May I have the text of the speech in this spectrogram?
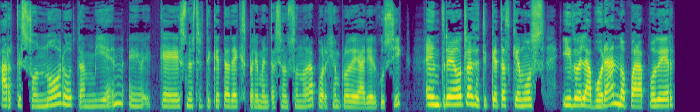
arte sonoro también, eh, que es nuestra etiqueta de experimentación sonora, por ejemplo, de Ariel Gusick, entre otras etiquetas que hemos ido elaborando para poder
